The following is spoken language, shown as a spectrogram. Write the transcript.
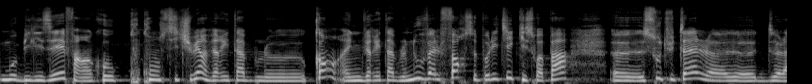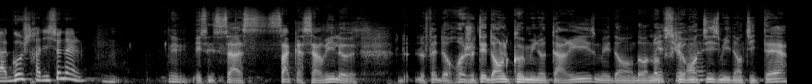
mobiliser, enfin co- constituer un véritable camp, une véritable nouvelle force politique qui soit pas sous tutelle de la gauche traditionnelle. Oui, Et c'est ça, ça qu'a servi le, le fait de rejeter dans le communautarisme et dans, dans l'obscurantisme identitaire,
